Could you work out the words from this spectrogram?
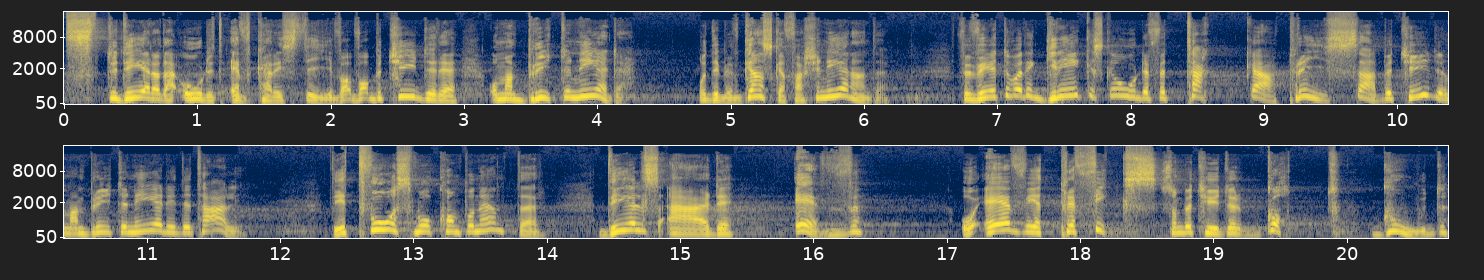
studera det här ordet eukaristi. Vad, vad betyder det om man bryter ner det? Och det blev ganska fascinerande. För vet du vad det grekiska ordet för tacka, prisa betyder om man bryter ner det i detalj? Det är två små komponenter. Dels är det ev. Och ev är ett prefix som betyder gott, god.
